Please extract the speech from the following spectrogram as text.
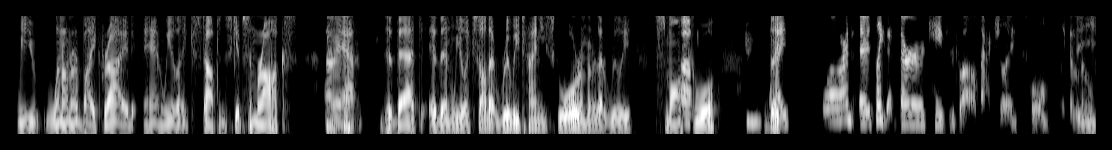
we went on our bike ride and we like stopped and skipped some rocks. Oh yeah, Did that, and then we like saw that really tiny school. Remember that really small Oh, school? Like- well, it's like they're K through twelve actually school, like a little. Y-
